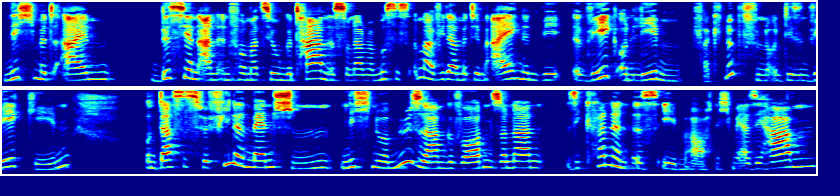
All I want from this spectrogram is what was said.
nicht mit einem bisschen an Information getan ist, sondern man muss es immer wieder mit dem eigenen We Weg und Leben verknüpfen und diesen Weg gehen. Und das ist für viele Menschen nicht nur mühsam geworden, sondern sie können es eben auch nicht mehr. Sie haben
